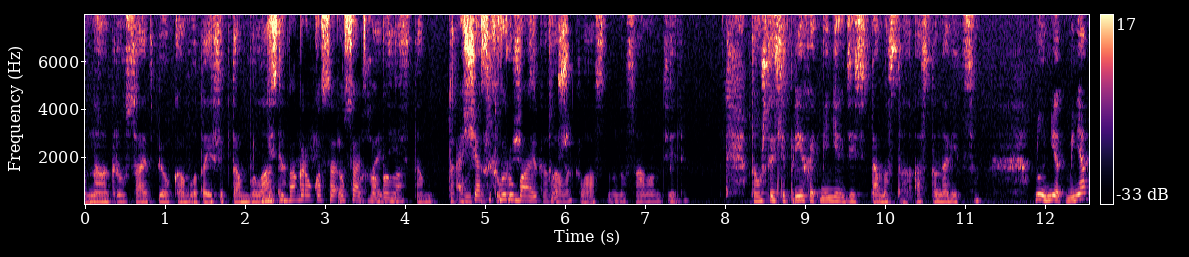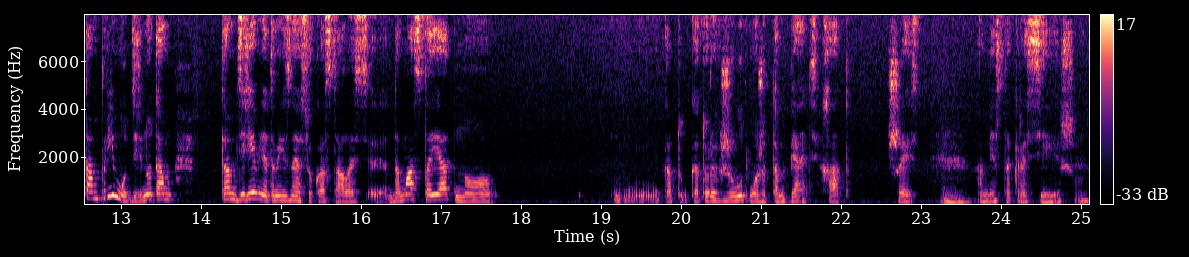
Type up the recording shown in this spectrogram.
на агроусадьбе у кого-то, если бы там была. если да, бы агроусадьба была. Там. Щас ты их вырубают сказала тоже. классно на самом деле. Потому что если приехать, мне негде там оста- остановиться. Ну, нет, меня там примут. дерев- Ну, там, там деревня, там, я не знаю, сколько осталось. Э, Дома стоят, но которых живут, может, там пять хат, шесть. А место красивейшее.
